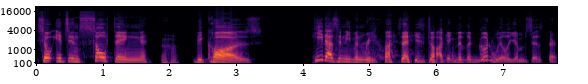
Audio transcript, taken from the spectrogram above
So it's insulting Uh-huh. because he doesn't even realize that he's talking to the good Williams sister.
